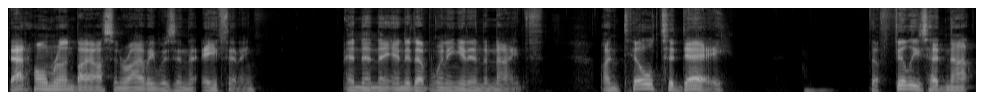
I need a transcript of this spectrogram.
that home run by Austin Riley was in the eighth inning, and then they ended up winning it in the ninth. Until today, the Phillies had not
